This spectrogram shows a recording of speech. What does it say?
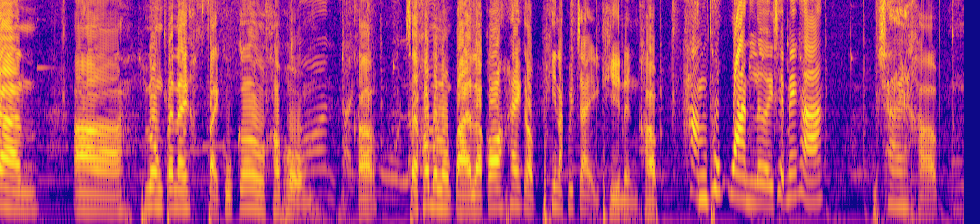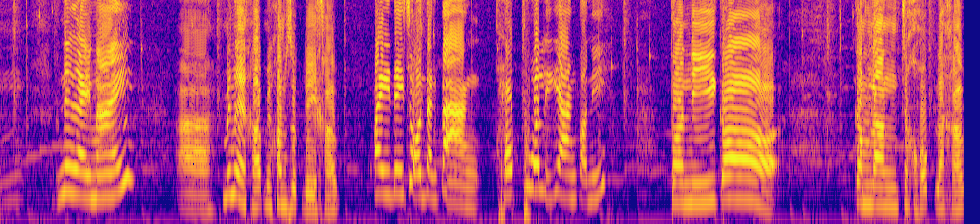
การอ่าลงไปในใส่ Google ครับผมอ๋อใส่ครับข้อมูล ใส่ข้อมูลลงไปแล้วก็ให้กับพี่นักวิจัยอีกทีหนึ่งครับ ทำทุกวันเลยใช่ไหมคะ ใช่ครับเหนื่อยไหม อ่าไม่เหนื่อยครับมีความสุขดีครับ ไปในโซนต่างๆ ครบถ้วนหรือยังตอนนี้ ตอนนี้ก็กำลังจะครบแล้วครับ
